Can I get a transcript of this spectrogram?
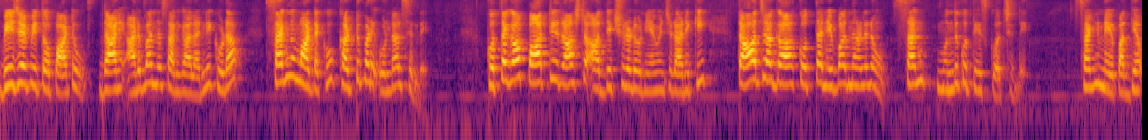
బీజేపీతో పాటు దాని అనుబంధ సంఘాలన్నీ కూడా సంఘ్ మాటకు కట్టుబడి ఉండాల్సిందే. కొత్తగా పార్టీ రాష్ట్ర అధ్యక్షులను నియమించడానికి తాజాగా కొత్త నిబంధనలను సంఘ్ ముందుకు తీసుకువచ్చింది. సంఘ్ నేపథ్యం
